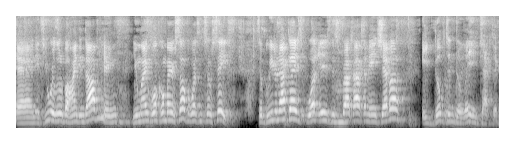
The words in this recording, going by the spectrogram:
And if you were a little behind in davening, you might walk home by yourself. It wasn't so safe. So believe it or not, guys, what is this bracha chamein sheva? A built-in delaying tactic.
